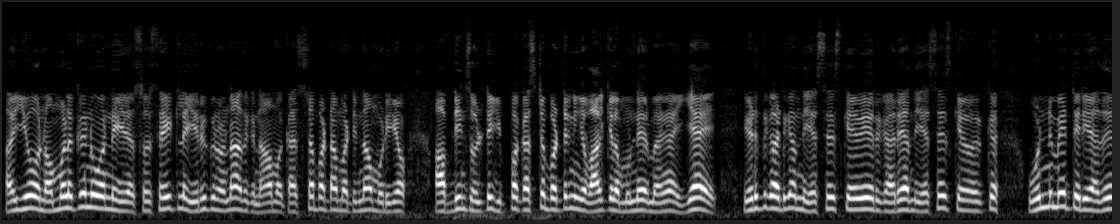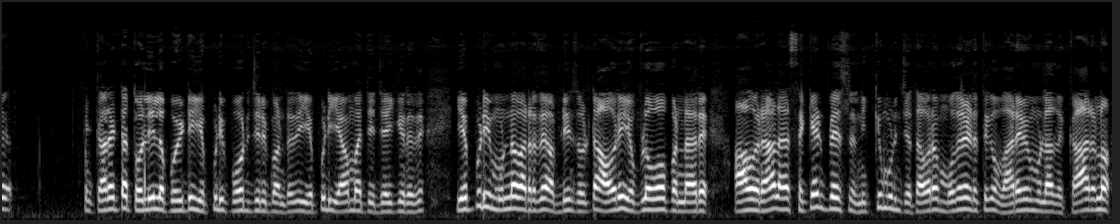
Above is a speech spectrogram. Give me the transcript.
ஐயோ நம்மளுக்குன்னு ஒண்ணு சொசைட்டில இருக்கணும்னா அதுக்கு நாம கஷ்டப்பட்டா மட்டும்தான் முடியும் அப்படின்னு சொல்லிட்டு இப்ப கஷ்டப்பட்டு நீங்க வாழ்க்கையில முன்னேறுமாங்க. ஏன்? எடுத்துக்காட்டுக்கு அந்த எஸ்எஸ்கேவே இருக்காரு. அந்த எஸ்எஸ்கேவுக்கு ஒண்ணுமே தெரியாது. கரெக்டா தொழில போயிட்டு எப்படி போர்ஜரி பண்றது எப்படி ஏமாத்தி ஜெயிக்கிறது எப்படி முன்ன வர்றது அப்படின்னு சொல்லிட்டு அவரும் எவ்வளவோ பண்ணாரு. அவரால் செகண்ட் பிளேஸ்ல நிக்க முடிஞ்ச தவிர முதலிடத்துக்கு வரவே முடியாத காரணம்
